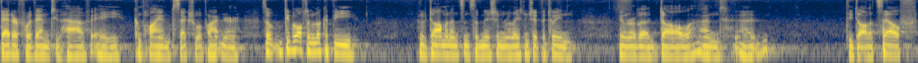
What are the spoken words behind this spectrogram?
better for them to have a compliant sexual partner. So people often look at the kind of dominance and submission relationship between the owner of a doll and uh, the doll itself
